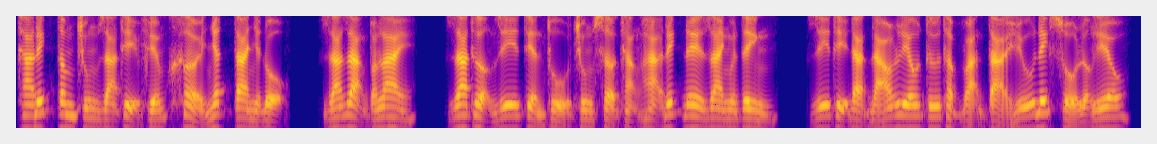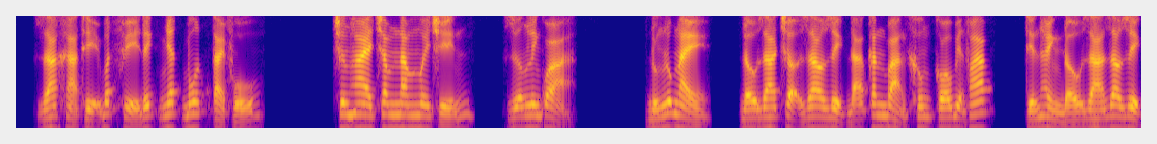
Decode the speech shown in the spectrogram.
tha đích tâm trung giá thị phiếm khởi nhất ta nhiệt độ, giá dạng toán lai, gia thượng dĩ tiền thủ trung sở thẳng hạ đích đê giai nguyên tinh, dĩ thị đạt đáo liêu tứ thập vạn tả hữu đích sổ lượng liêu, giá khả thị bất phỉ đích nhất bút tài phú. chương hai trăm năm mươi chín Dưỡng linh quả. Đúng lúc này, đấu giá chợ giao dịch đã căn bản không có biện pháp tiến hành đấu giá giao dịch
